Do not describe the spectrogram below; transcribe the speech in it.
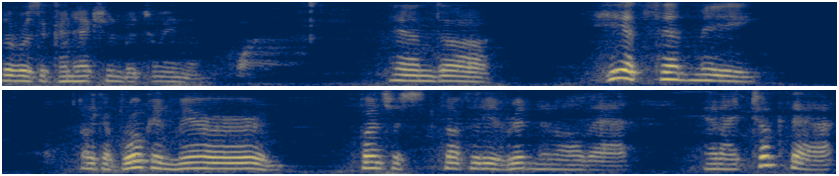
there was a connection between them. Wow. And uh, he had sent me like a broken mirror and a bunch of stuff that he had written and all that. And I took that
